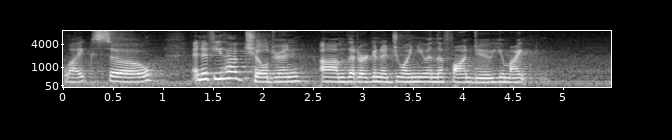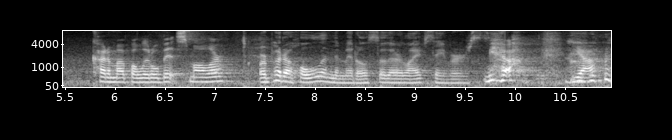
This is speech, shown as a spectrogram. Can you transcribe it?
like so. And if you have children um, that are going to join you in the fondue, you might cut them up a little bit smaller. Or put a hole in the middle so they're lifesavers. Yeah, yeah,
